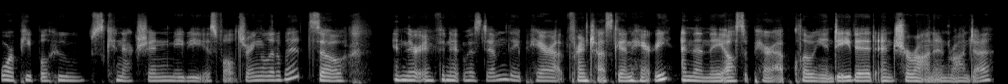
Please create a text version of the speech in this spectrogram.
or people whose connection maybe is faltering a little bit. So in their infinite wisdom, they pair up Francesca and Harry, and then they also pair up Chloe and David and Sharron and Rhonda.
